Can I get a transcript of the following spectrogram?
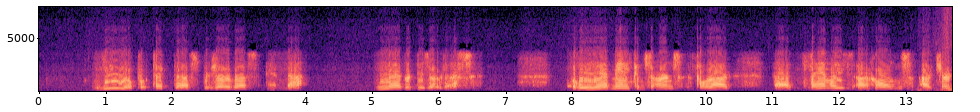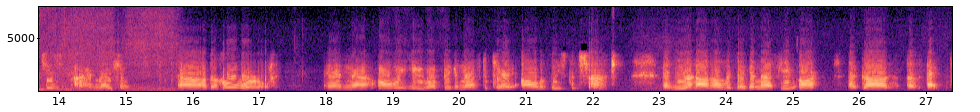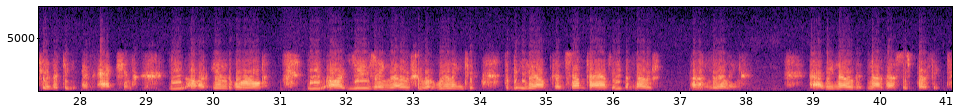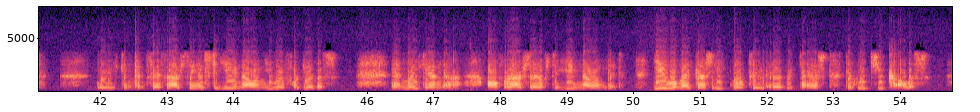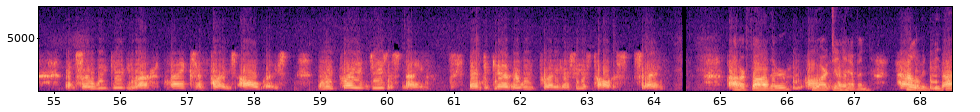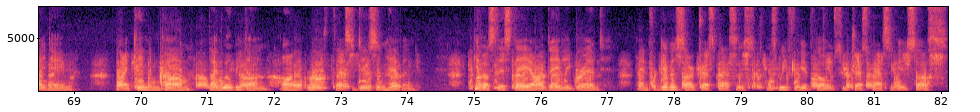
you will protect us, preserve us, and uh, never desert us. churches, our nation, uh, the whole world. And uh, only you are big enough to carry all of these concerns. give you our thanks and praise always. And we pray in Jesus' name. And together we pray as he has taught us, saying, Our Father, who art in heaven, hallowed be thy name. Thy kingdom come, thy will be done, on earth as it is in heaven. Give us this day our daily bread, and forgive us our trespasses, as we forgive those who trespass against us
